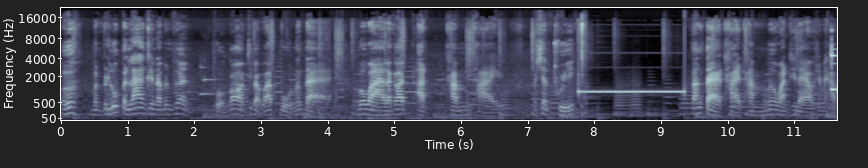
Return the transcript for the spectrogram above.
เออ มันเป็นรูปเป็นร่างขึ้นนะเพื่อนๆ ถั่วงอกที่แบบว่าปลูกตั้งแต่เมื่อวานแล้วก็อัดทำถ่ายไม่ใช่ถุย ตั้งแต่ถ่ายทำเมื่อวันที่แล้วใช่ไหมครับ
